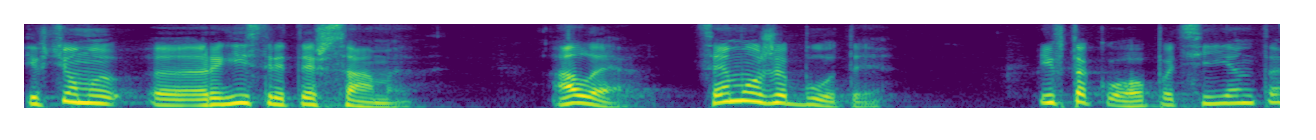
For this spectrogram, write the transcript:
І в цьому е, регістрі те ж саме. Але це може бути і в такого пацієнта.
